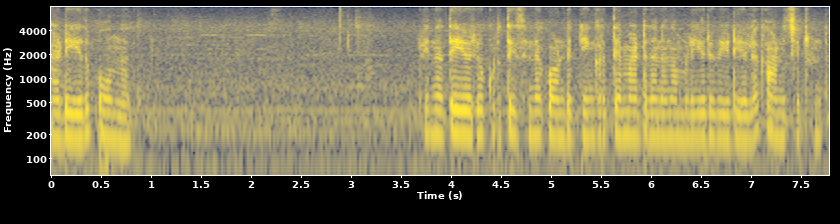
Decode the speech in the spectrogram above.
ആഡ് ചെയ്ത് പോകുന്നത്. ഇന്നത്തെ ഈ ഒരു കുർത്തീസിന്റെ ക്വാണ്ടിറ്റിയും കൃത്യമായിട്ട് തന്നെ നമ്മൾ ഈ ഒരു വീഡിയോയിൽ കാണിച്ചിട്ടുണ്ട്.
